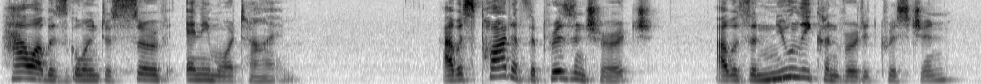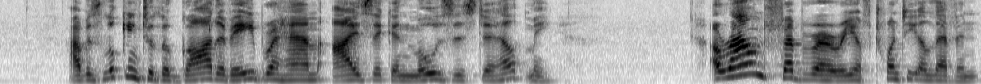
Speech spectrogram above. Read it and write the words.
how I was going to serve any more time. I was part of the prison church. I was a newly converted Christian. I was looking to the God of Abraham, Isaac, and Moses to help me. Around February of 2011,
